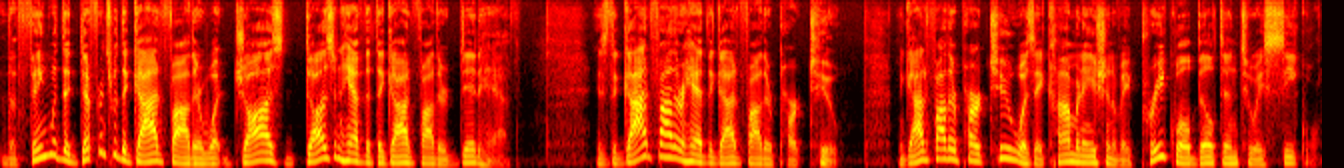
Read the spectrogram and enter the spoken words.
the thing with the difference with The Godfather, what Jaws doesn't have that The Godfather did have, is The Godfather had The Godfather Part 2. The Godfather Part 2 was a combination of a prequel built into a sequel.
